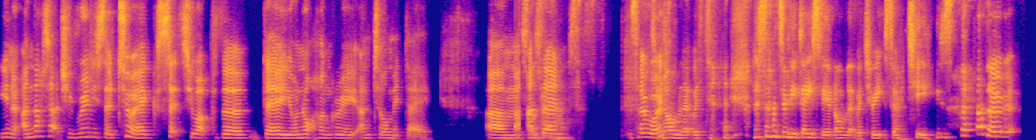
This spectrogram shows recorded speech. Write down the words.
you know and that actually really said two eggs sets you up for the day you're not hungry until midday um, and then nice. So what? An omelette with that sounds really tasty. An omelette with chorizo and cheese. so and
